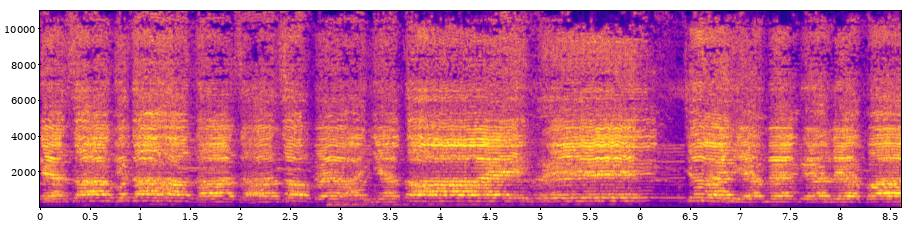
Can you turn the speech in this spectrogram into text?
เกเสะกุตาหตาสะสะเปอัญญตาเอเวจเยเมเกเลปา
